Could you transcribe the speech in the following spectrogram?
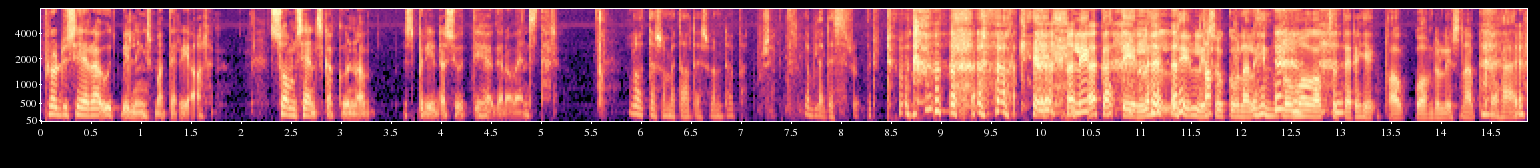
producera utbildningsmaterial som sen ska kunna spridas ut till höger och vänster. Låter som ett alldeles underbart projekt. Jag blir alldeles rörd. Okej, lycka till Lilli Sukula Lindblom och också Terhi Paukku om du lyssnar på det här.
